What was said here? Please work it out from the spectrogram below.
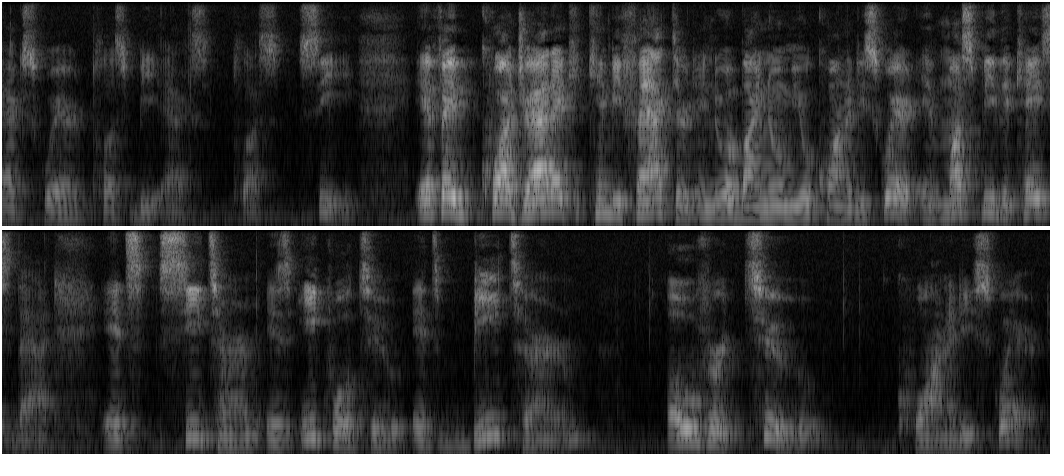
ax squared plus bx plus c. If a quadratic can be factored into a binomial quantity squared, it must be the case that its c term is equal to its b term over 2 quantity squared.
